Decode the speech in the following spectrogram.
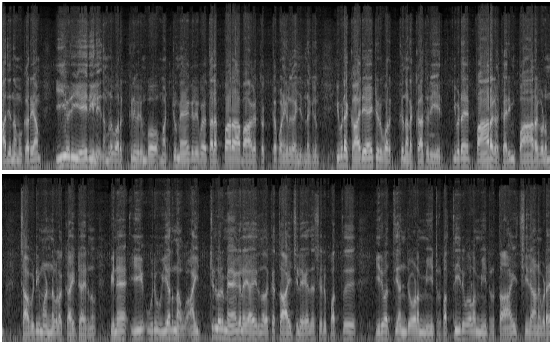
ആദ്യം നമുക്കറിയാം ഈ ഒരു ഏരിയയിൽ നമ്മൾ വർക്കിന് വരുമ്പോൾ മറ്റു മേഖലകൾ തലപ്പാറ ആ ഭാഗത്തൊക്കെ പണികൾ കഴിഞ്ഞിട്ടുണ്ടെങ്കിലും ഇവിടെ കാര്യമായിട്ടൊരു വർക്ക് നടക്കാത്തൊരു ഏരിയ ഇവിടെ പാറകൾ കരിം പാറകളും ചവിടി മണ്ണുകളൊക്കെ ആയിട്ടായിരുന്നു. പിന്നെ ഈ ഒരു ഉയർന്ന ഹൈറ്റുള്ളൊരു മേഖലയായിരുന്നു അതൊക്കെ താഴ്ചയിൽ ഏകദേശം ഒരു പത്ത് ഇരുപത്തി അഞ്ചോളം മീറ്റർ പത്ത് ഇരുപതോളം മീറ്റർ താഴ്ചയിലാണ് ഇവിടെ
